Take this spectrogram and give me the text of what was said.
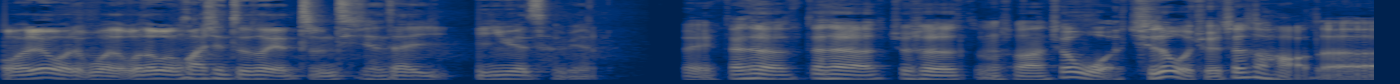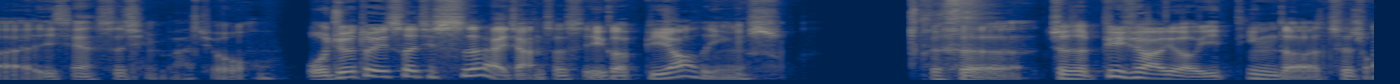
我觉得我的我的我的文化性最多也只能体现在音乐层面了。对，但是但是就是怎么说呢？就我其实我觉得这是好的一件事情吧。就我觉得对于设计师来讲，这是一个必要的因素，就是就是必须要有一定的这种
